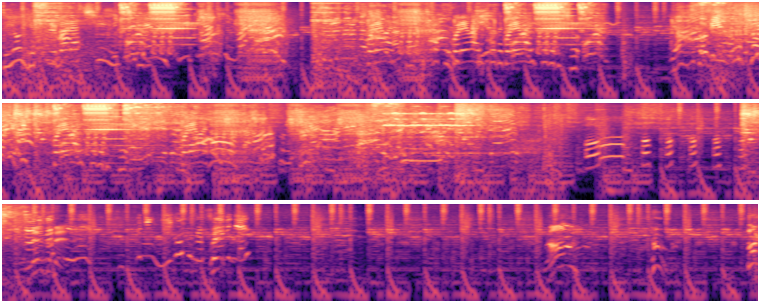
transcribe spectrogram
強いよ素晴らしいこれは赤いこれはいかがこれはいかがでしょうや飛び入る強敵これはいかがでしょうこれはおほっほっほっほっほ Elizabeth. 実に見事な勝利です Round two. Fight!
